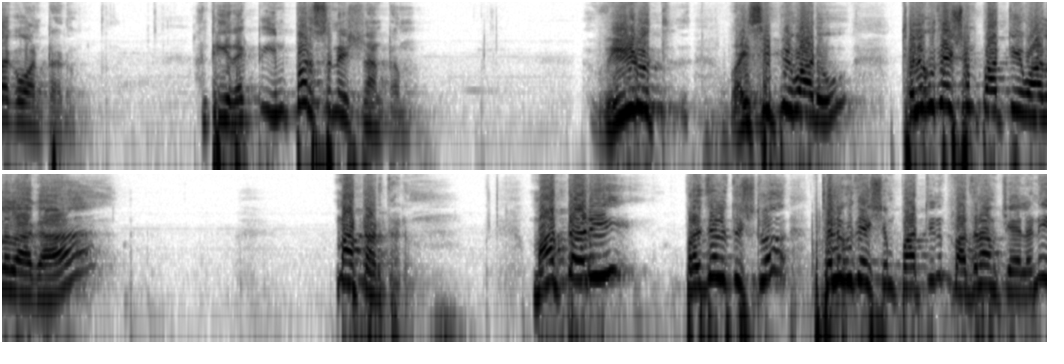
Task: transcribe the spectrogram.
తగవంటాడు అంటే ఈ రెక్ట్ ఇంపర్సనేషన్ అంటాం. వీడు వైసీపీ వాడు తెలుగుదేశం పార్టీ వాళ్ళలాగా మాట్లాడతాడు. మాట్లాడి ప్రజల దృష్టిలో తెలుగుదేశం పార్టీని బదనాం చేయాలని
